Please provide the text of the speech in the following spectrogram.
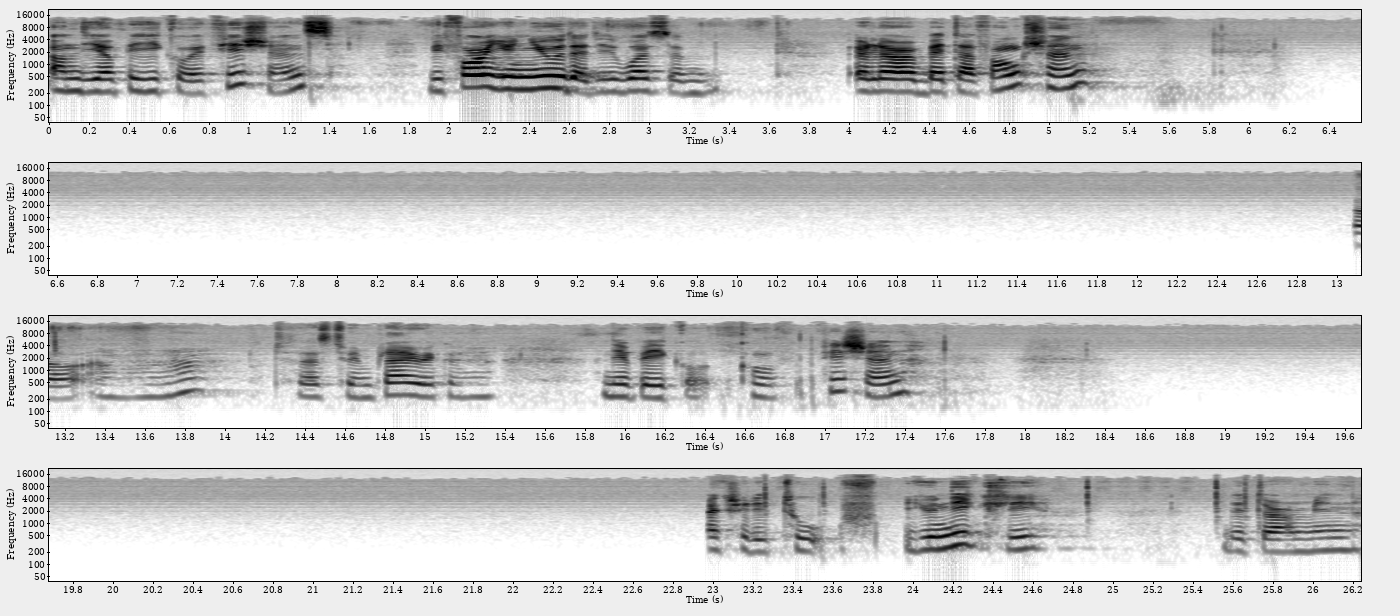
on the OPE coefficients. Before you knew that it was a Euler beta function, So, uh -huh, so as to imply OPE co coefficient. Actually, to uniquely determine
